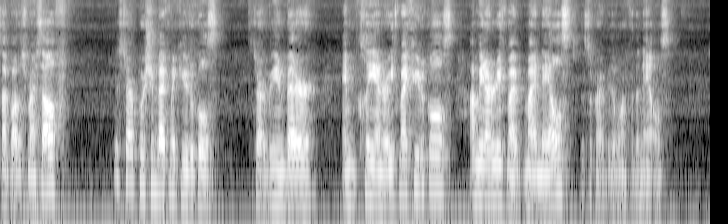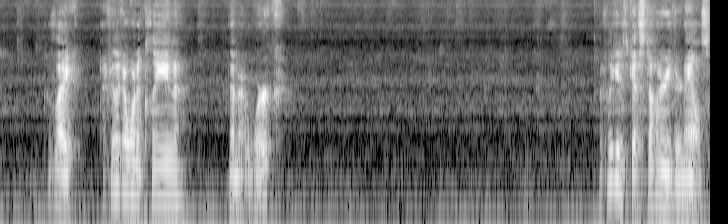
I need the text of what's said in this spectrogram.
So I bought myself Just start pushing back my cuticles, start being better and clean underneath my cuticles. I mean, underneath my, my nails. This will probably be the one for the nails. Because, like, I feel like I want to clean them at work. I feel like you just get stuff underneath your nails.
